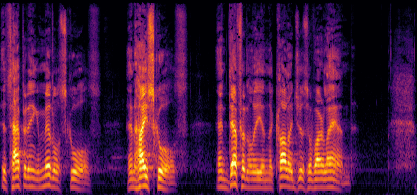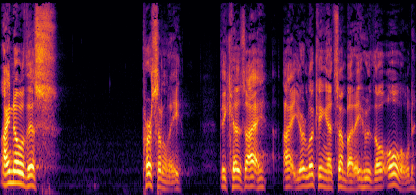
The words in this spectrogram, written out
It's happening in middle schools and high schools and definitely in the colleges of our land. I know this personally because I, I, you're looking at somebody who, though old,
